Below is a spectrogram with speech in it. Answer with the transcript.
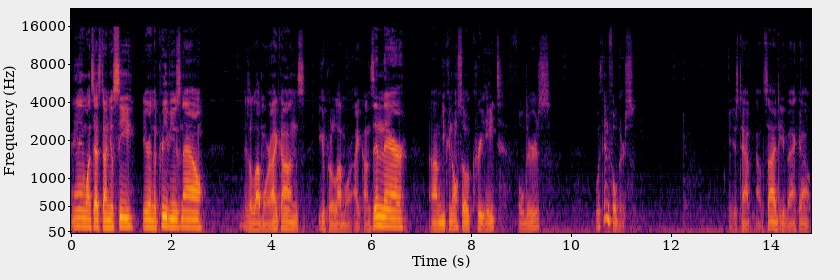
And once that's done, you'll see here in the previews now, there's a lot more icons. You can put a lot more icons in there. Um, you can also create folders within folders. You just tap outside to get back out.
